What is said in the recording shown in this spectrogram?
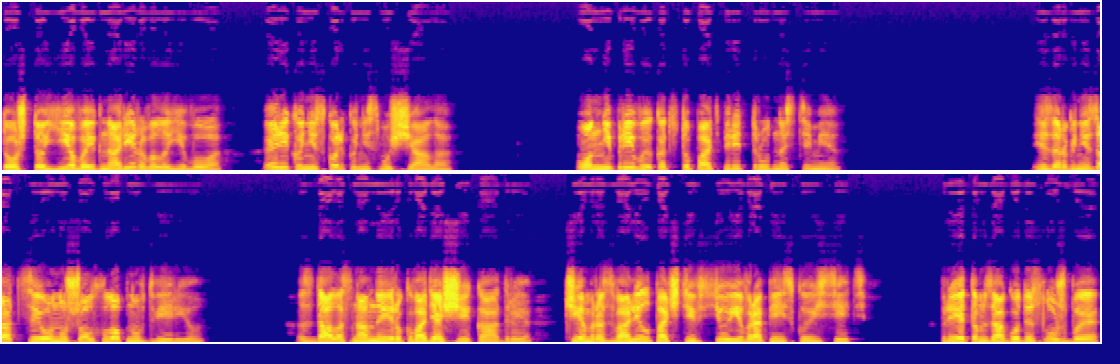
То, что Ева игнорировала его, Эрика нисколько не смущало. Он не привык отступать перед трудностями. Из организации он ушел, хлопнув дверью. Сдал основные руководящие кадры, чем развалил почти всю европейскую сеть. При этом за годы службы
